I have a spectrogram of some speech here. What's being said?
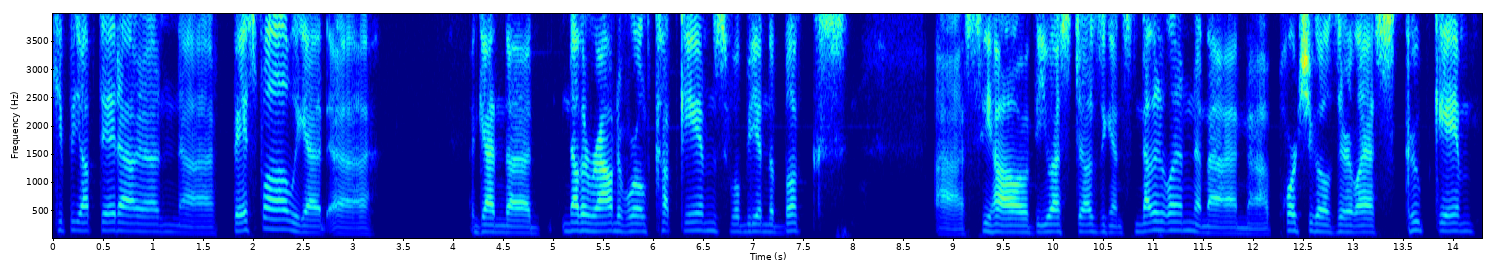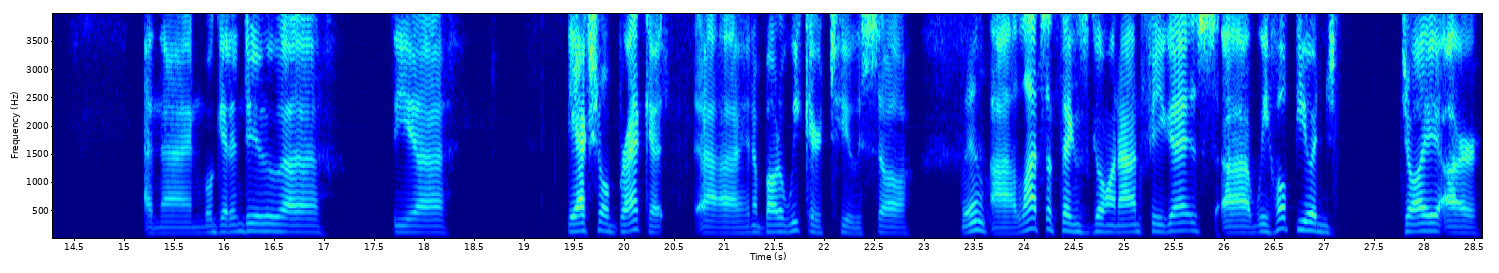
keep you updated on uh, baseball. We got uh, again the another round of World Cup games will be in the books. Uh, see how the U.S. does against Netherlands, and then uh, Portugal's their last group game, and then we'll get into uh, the uh, the actual bracket uh, in about a week or two. So yeah. uh, lots of things going on for you guys. Uh, we hope you enjoy our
